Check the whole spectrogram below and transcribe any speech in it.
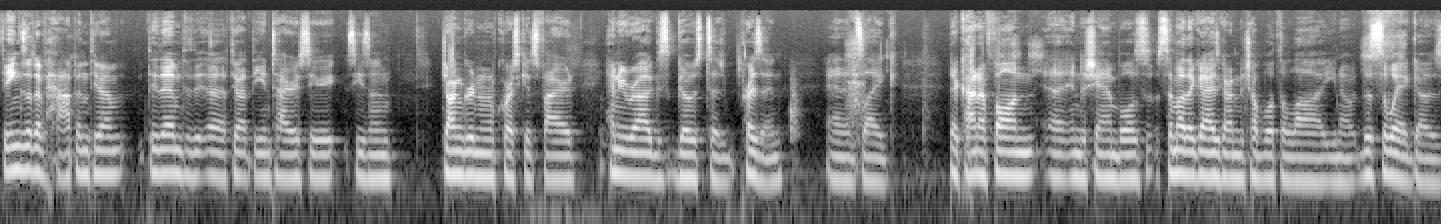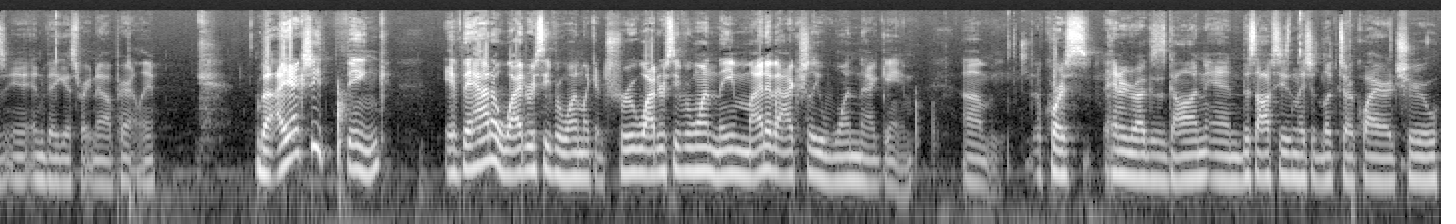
things that have happened through them, through them through the, uh, throughout the entire seri- season. Jon Gruden, of course, gets fired. Henry Ruggs goes to prison, and it's like they're kind of falling uh, into shambles. Some other guys got into trouble with the law. You know, this is the way it goes in, in Vegas right now, apparently. But I actually think if they had a wide receiver one, like a true wide receiver one, they might have actually won that game. Um, of course, Henry Ruggs is gone, and this offseason they should look to acquire a true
